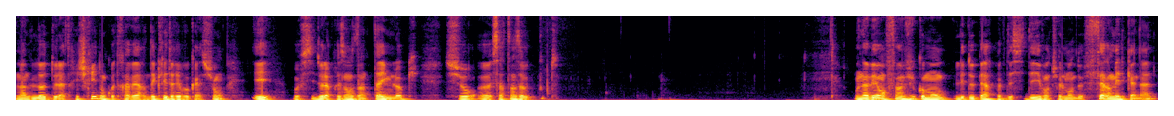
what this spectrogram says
l'un de l'autre de la tricherie, donc au travers des clés de révocation et aussi de la présence d'un time lock sur euh, certains outputs. On avait enfin vu comment les deux paires peuvent décider éventuellement de fermer le canal,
